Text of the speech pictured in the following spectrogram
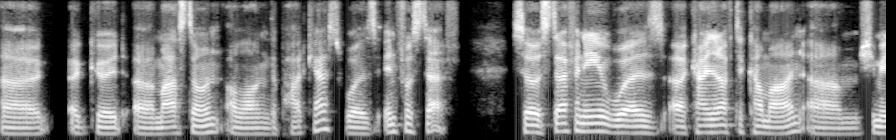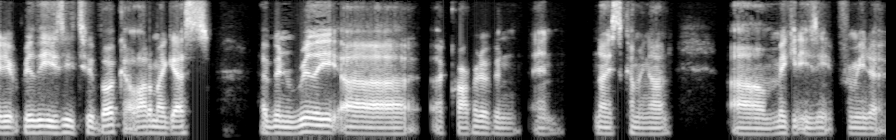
uh, a good uh, milestone along the podcast was Info Steph. So Stephanie was uh, kind enough to come on. Um, she made it really easy to book. A lot of my guests have been really uh, cooperative and, and nice coming on. Um, make it easy for me to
